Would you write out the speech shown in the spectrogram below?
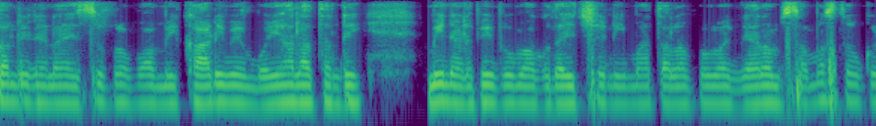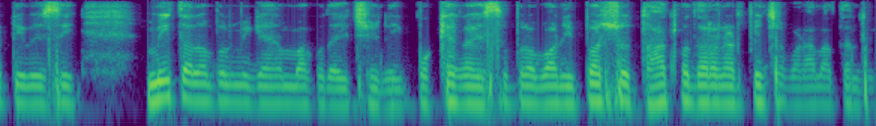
తండ్రి నైనా యేసు ప్రభా మీ కాడి మేము పోయాలా తండ్రి? మీ నడిపింపు మాకు దయచండి మా తలంపులు మా జ్ఞానం సమస్తం కొట్టివేసి మీ తలంపులు మీ జ్ఞానం మాకు దయచండి తండ్రి. ముఖ్యంగా యేసు ప్రభా నీ పరిశుద్ధాత్మ ద్వారా నడిపించబడాలా తండ్రి.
